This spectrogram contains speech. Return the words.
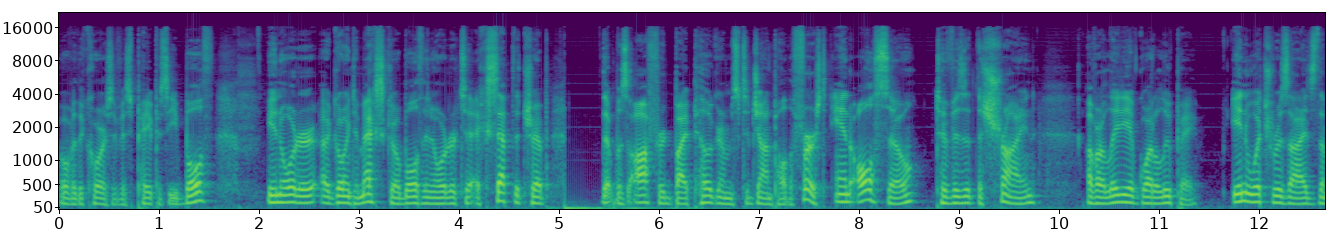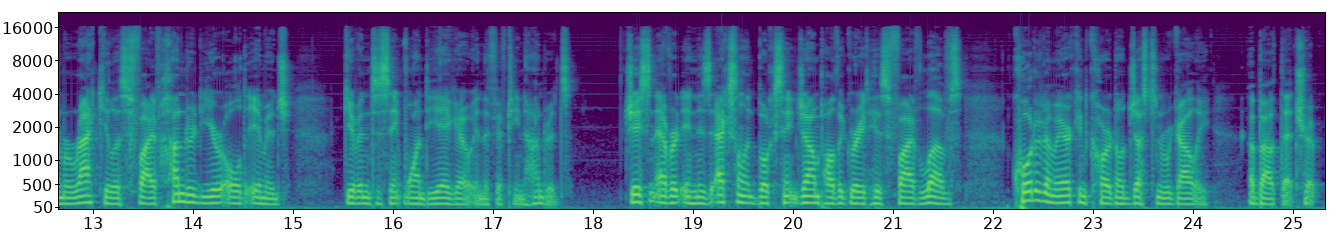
over the course of his papacy, both in order, uh, going to Mexico, both in order to accept the trip that was offered by pilgrims to John Paul I, and also to visit the shrine of Our Lady of Guadalupe, in which resides the miraculous 500 year old image given to St. Juan Diego in the 1500s. Jason Evert, in his excellent book, St. John Paul the Great His Five Loves, quoted American Cardinal Justin Rigali about that trip.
